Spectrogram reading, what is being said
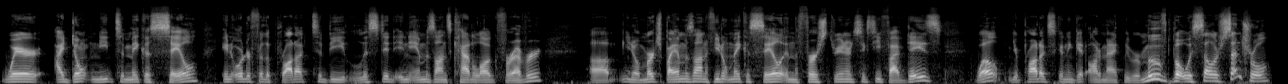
where I don't need to make a sale in order for the product to be listed in Amazon's catalog forever. Uh, you know, merch by Amazon, if you don't make a sale in the first 365 days, well, your product's going to get automatically removed. But with Seller Central,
